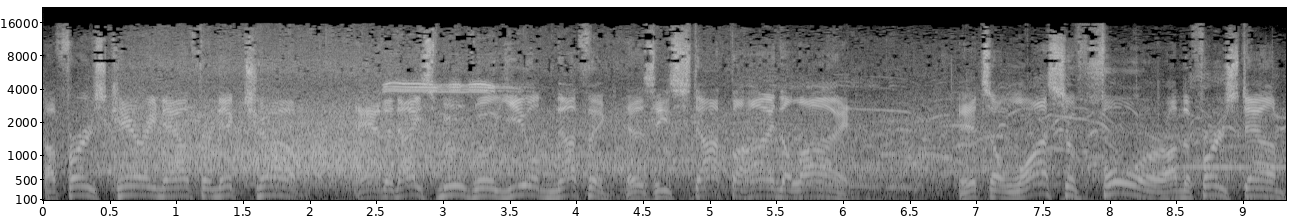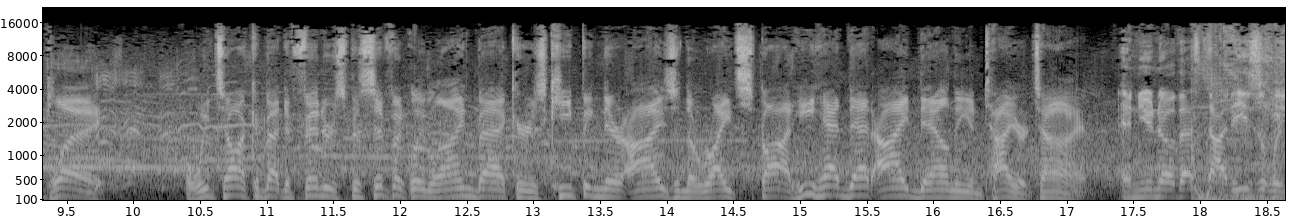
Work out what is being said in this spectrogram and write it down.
A first carry now for Nick Chubb. And a nice move will yield nothing as he's stopped behind the line. It's a loss of four on the first down play. We talk about defenders, specifically linebackers, keeping their eyes in the right spot, he had that eye down the entire time. And you know that's not easily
